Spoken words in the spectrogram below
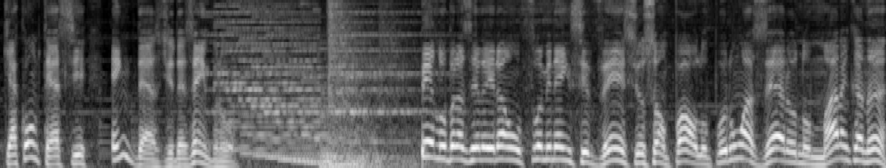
que acontece em 10 de dezembro. Pelo Brasileirão, o Fluminense vence o São Paulo por 1 a 0 no Maracanã,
